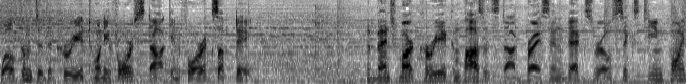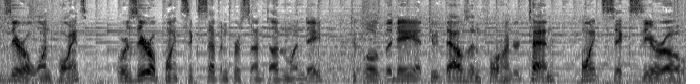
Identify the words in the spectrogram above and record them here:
Welcome to the Korea 24 Stock and Forex Update. The benchmark Korea Composite Stock Price Index rose 16.01 points, or 0.67% on Monday, to close the day at 2,410.60.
